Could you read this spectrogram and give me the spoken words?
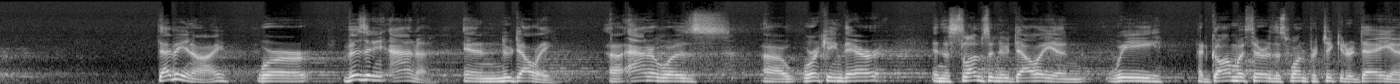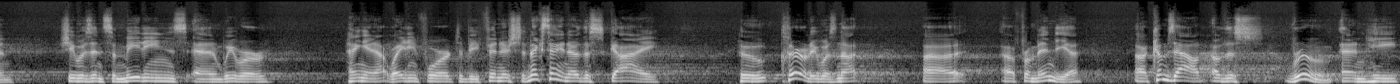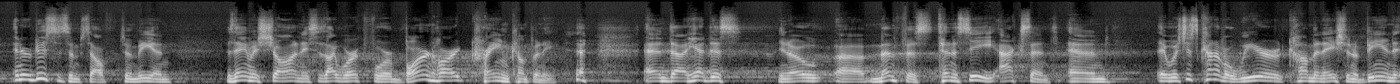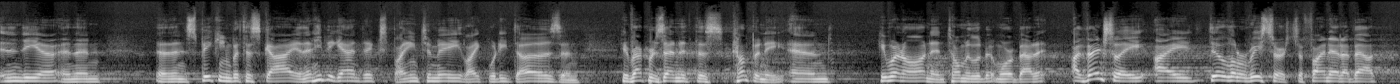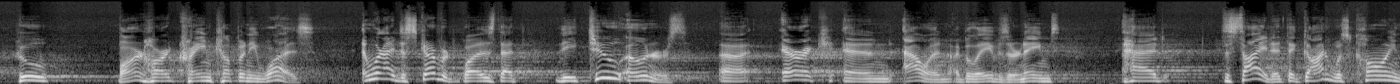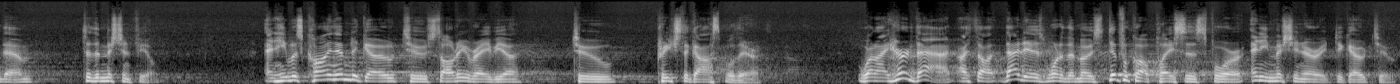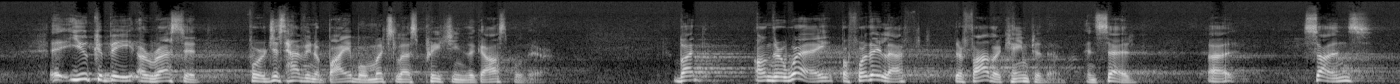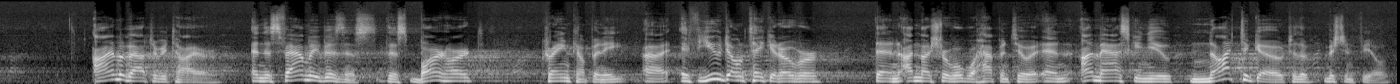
Debbie and I were visiting Anna in New Delhi. Uh, Anna was uh, working there in the slums of New Delhi, and we had gone with her this one particular day, and she was in some meetings, and we were hanging out waiting for her to be finished. The next thing I know, this guy, who clearly was not uh, uh from India, uh, comes out of this room and he introduces himself to me, and his name is Sean, and he says, I work for Barnhart Crane Company. And uh, he had this, you know, uh, Memphis, Tennessee accent. And it was just kind of a weird combination of being in India and then, and then speaking with this guy. And then he began to explain to me, like, what he does. And he represented this company. And he went on and told me a little bit more about it. Eventually, I did a little research to find out about who Barnhart Crane Company was. And what I discovered was that the two owners, uh, Eric and Alan, I believe is their names, had decided that God was calling them to the mission field. And he was calling them to go to Saudi Arabia to preach the gospel there. When I heard that, I thought that is one of the most difficult places for any missionary to go to. You could be arrested for just having a Bible, much less preaching the gospel there. But on their way, before they left, their father came to them and said, uh, Sons, I'm about to retire, and this family business, this Barnhart Crane Company, uh, if you don't take it over, then I'm not sure what will happen to it. And I'm asking you not to go to the mission field,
